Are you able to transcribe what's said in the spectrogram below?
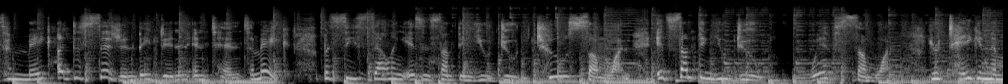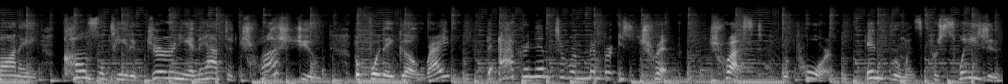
to make a decision they didn't intend to make. But see, selling isn't something you do to someone, it's something you do with someone. You're taking them on a consultative journey and they have to trust you before they go, right? The acronym to remember is TRIP trust, rapport, influence, persuasion.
